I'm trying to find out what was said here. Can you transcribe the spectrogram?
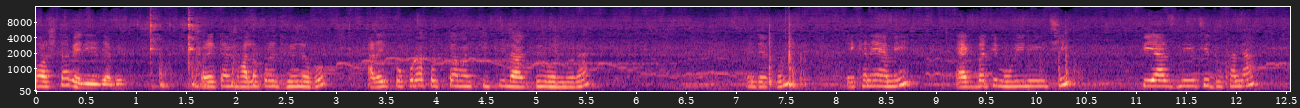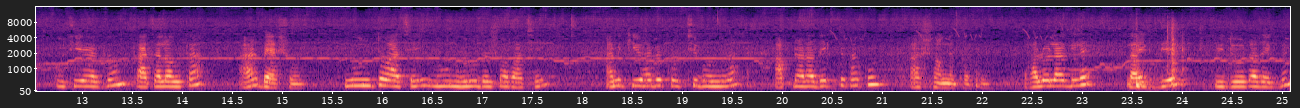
কষটা বেরিয়ে যাবে। এবার এটা আমি ভালো করে ধুয়ে নেব। আর এই পকোড়া করতে আমার কী কী লাগবে বন্ধুরা? এই দেখুন, এখানে আমি এক বাটি মুড়ি নিয়েছি। পেঁয়াজ নিয়েছি দুখানা, কুচিয়ে একদম কাঁচা লঙ্কা আর বেসন। নুন তো আছেই, নুন, হলুদ সব আছে আমি কীভাবে করছি বন্ধুরা? আপনারা দেখতে থাকুন আর সঙ্গে থাকুন। ভালো লাগলে লাইক দিয়ে ভিডিওটা দেখবেন।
